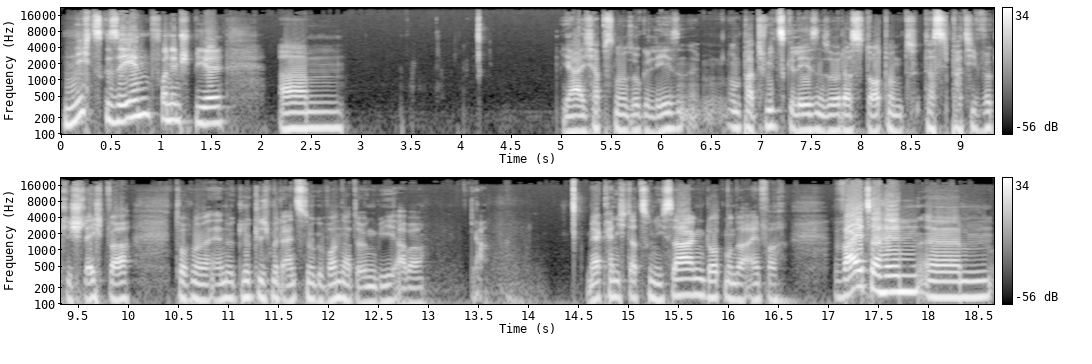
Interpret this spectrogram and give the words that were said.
nichts gesehen von dem Spiel. Ähm, ja, ich habe es nur so gelesen, ein paar Tweets gelesen, so dass Dortmund, dass die Partie wirklich schlecht war. Dortmund am Ende glücklich mit 1-0 gewonnen hat irgendwie, aber ja, mehr kann ich dazu nicht sagen. Dortmund einfach weiterhin ähm,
